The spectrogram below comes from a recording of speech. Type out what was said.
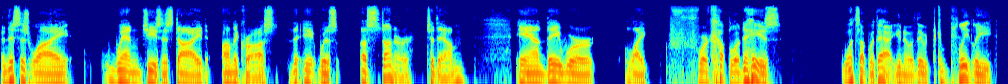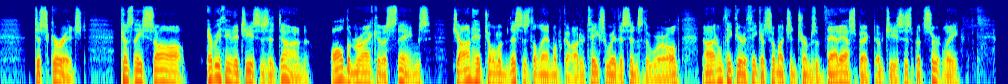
And this is why when Jesus died on the cross, it was a stunner to them. And they were like, for a couple of days, what's up with that? You know, they were completely discouraged because they saw everything that Jesus had done, all the miraculous things, John had told him, This is the Lamb of God who takes away the sins of the world. Now, I don't think they were thinking so much in terms of that aspect of Jesus, but certainly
